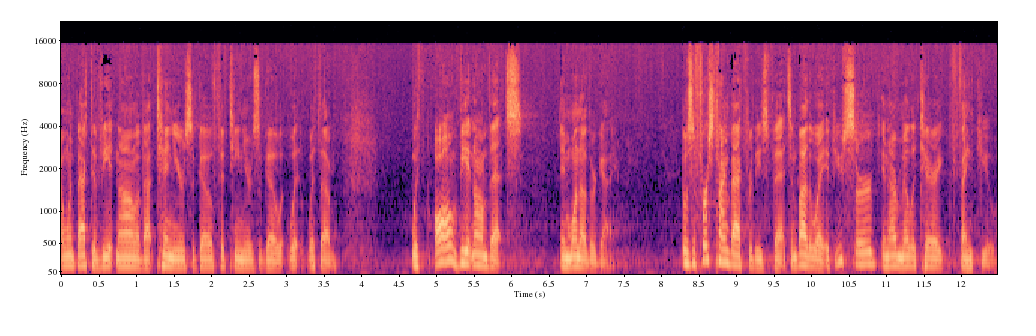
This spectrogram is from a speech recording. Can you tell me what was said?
I went back to Vietnam about 10 years ago, 15 years ago, with, with, um, with all Vietnam vets and one other guy. It was the first time back for these vets. And by the way, if you served in our military, thank you.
